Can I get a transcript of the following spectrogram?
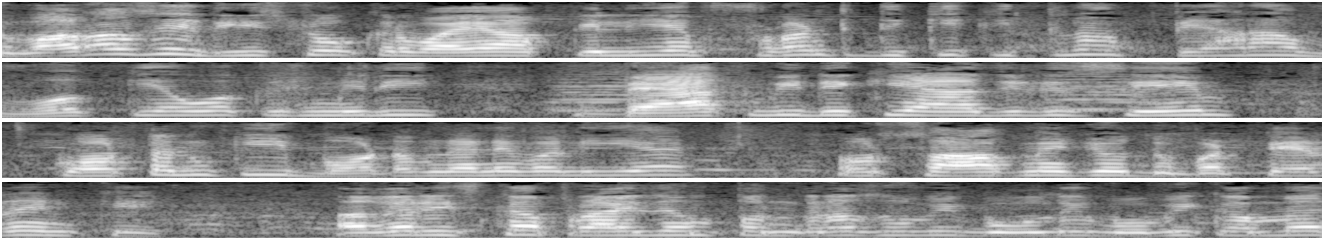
दोबारा से रीस्टॉक करवाया आपके लिए। फ्रंट देखिए कितना प्यारा वर्क किया हुआ कश्मीरी। बैक भी देखिए as it is same cotton की बॉटम रहने वाली है। और साथ में जो दुपट्टे है ना इनके, अगर इसका प्राइस हम 1500 भी बोल दे, वो भी कम है।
